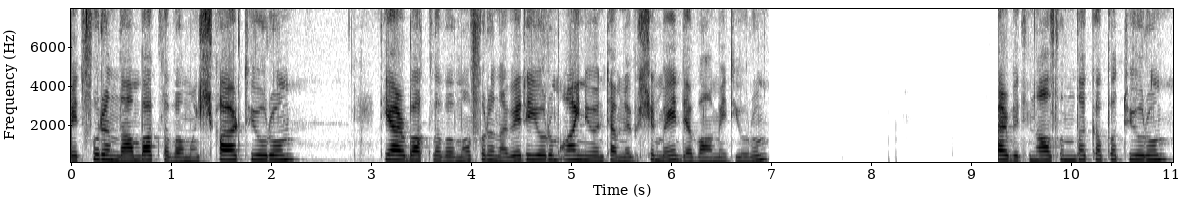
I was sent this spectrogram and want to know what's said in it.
Evet fırından baklavamı çıkartıyorum. Diğer baklavamı fırına veriyorum. Aynı yöntemle pişirmeye devam ediyorum. Şerbetin altını da kapatıyorum.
